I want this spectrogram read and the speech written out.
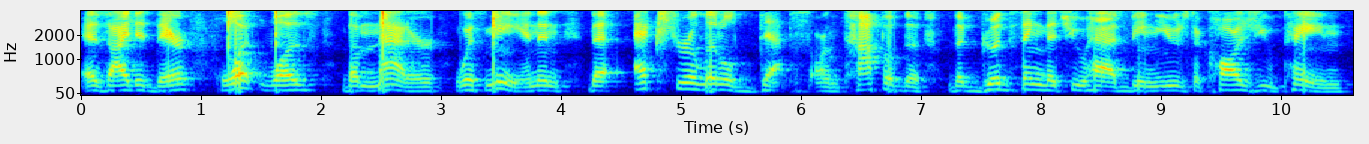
as I did there. What was the matter with me? And then the extra little depth on top of the, the good thing that you had being used to cause you pain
